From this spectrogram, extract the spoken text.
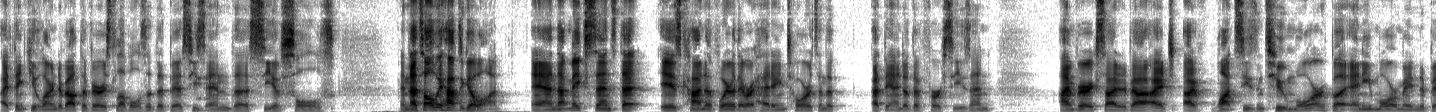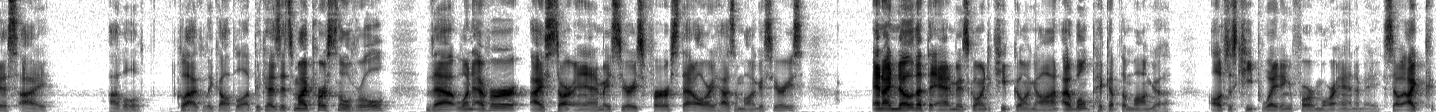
I think you learned about the various levels of the abyss. He's in the Sea of Souls, and that's all we have to go on. And that makes sense. That is kind of where they were heading towards in the at the end of the first season. I'm very excited about. It. I I want season two more, but any more Made in Abyss, I I will gladly gobble up because it's my personal rule that whenever I start an anime series first that already has a manga series, and I know that the anime is going to keep going on, I won't pick up the manga. I'll just keep waiting for more anime. So I c-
